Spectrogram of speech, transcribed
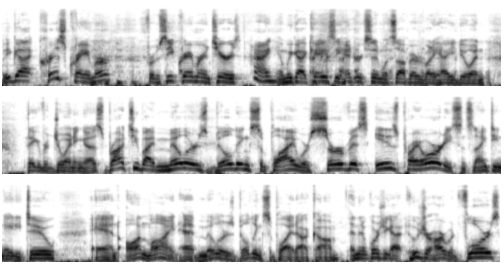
we got Chris Kramer from C. Kramer Interiors. Hi, and we got Casey Hendrickson. What's up, everybody? How you doing? Thank you for joining us. Brought to you by Miller's Building Supply, where service is priority since 1982, and online at millersbuildingsupply.com. And then, of course, you got Hoosier Hardwood Floors,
